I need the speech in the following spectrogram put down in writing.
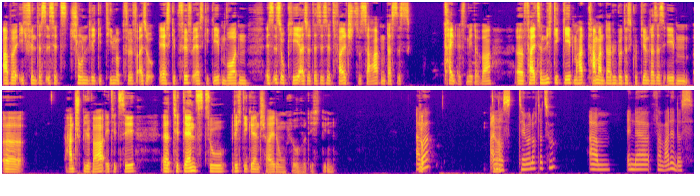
Aber ich finde, das ist jetzt schon ein legitimer Pfiff. Also er ist gepfiff, er ist gegeben worden. Es ist okay. Also das ist jetzt falsch zu sagen, dass das kein Elfmeter war. Äh, falls er nicht gegeben hat, kann man darüber diskutieren, dass es eben äh, Handspiel war, etc. Äh, Tendenz zu richtige Entscheidung, so würde ich gehen. Aber, anderes Thema noch dazu. Ähm, in der, wann war denn das?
